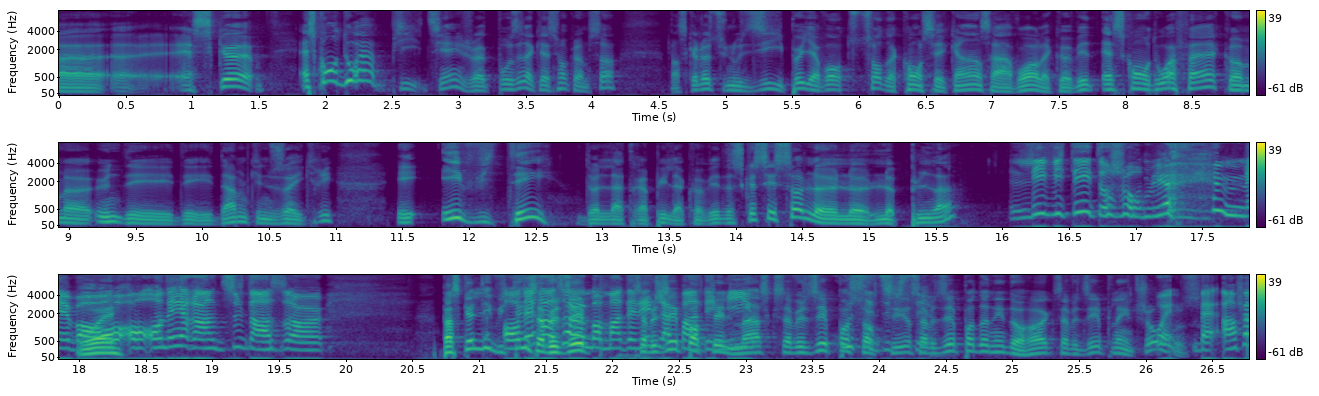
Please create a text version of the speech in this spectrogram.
Euh, euh, est-ce que est-ce qu'on doit, puis tiens, je vais te poser la question comme ça, parce que là, tu nous dis, il peut y avoir toutes sortes de conséquences à avoir la COVID. Est-ce qu'on doit faire comme euh, une des, des dames qui nous a écrit et éviter de l'attraper, la COVID? Est-ce que c'est ça le, le- le plan? L'éviter est toujours mieux, mais bon, Ouais. on, on est rendu dans un... Parce que l'éviter, ça veut dire, ça veut dire porter le masque, ça veut dire pas sortir, ça veut dire pas donner de hug, ça veut dire plein de choses. Oui. Ben, en fait,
